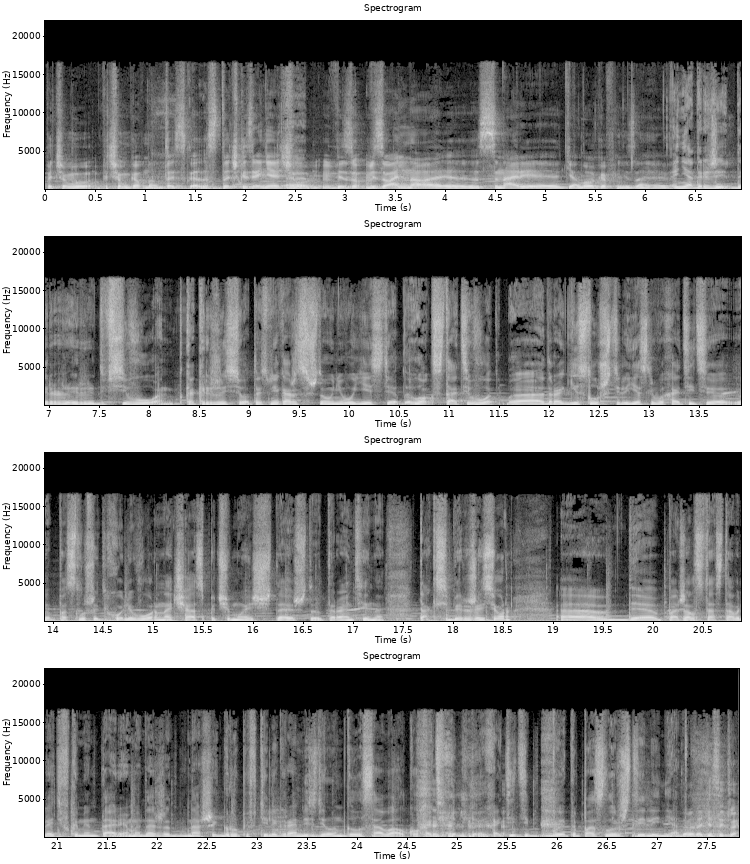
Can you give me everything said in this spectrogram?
Почему, почему говно? То есть с точки зрения чего? Э. Визуального, э, сценария, диалогов, не знаю. Нет, всего, как режиссер. То есть мне кажется, что у него есть... Э, о, кстати, вот, дорогие слушатели, если вы хотите послушать Холли Вор на час, почему я считаю, что Тарантино так себе режиссер, э, пожалуйста, оставляйте в комментариях. Мы даже в нашей группе в Телеграме сделаем голосовалку. Хотите вы это послушать или нет? Ну, это действительно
